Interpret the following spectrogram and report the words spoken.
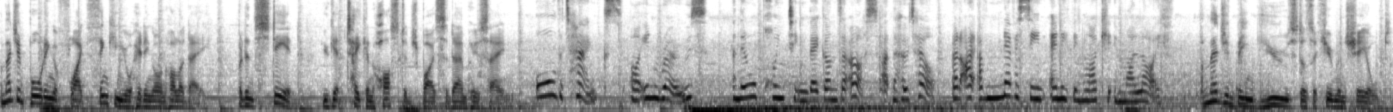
Imagine boarding a flight thinking you're heading on holiday but instead you get taken hostage by Saddam Hussein. All the tanks are in rows and they're all pointing their guns at us at the hotel. And I, have never seen anything like it in my life. Imagine being used as a human shield,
